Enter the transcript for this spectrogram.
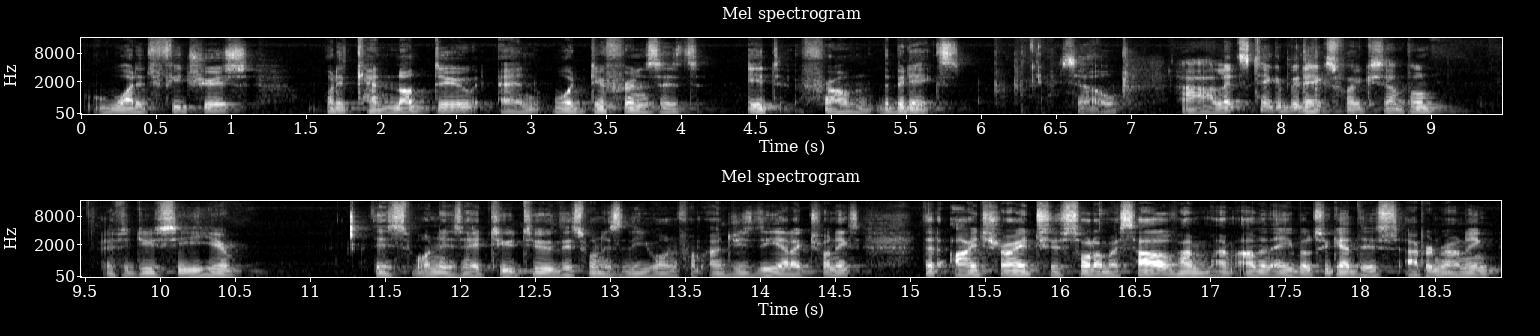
what it features, what it cannot do and what differences it from the Bitaxe. So uh, let's take a Bitaxe for example, as you do see here. This one is a 2.2, this one is the one from RGZ Electronics that I tried to solder myself. I'm, I'm unable to get this up and running.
